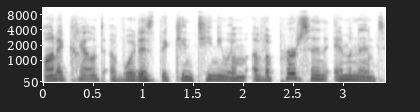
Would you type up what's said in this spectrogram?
On account of what is the continuum of a person immanent?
